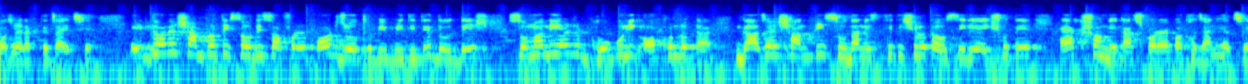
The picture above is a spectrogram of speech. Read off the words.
বজায় রাখতে চাইছে। এরদোয়ানের সাম্প্রতিক সৌদি সফরের পর যৌথ বিবৃতিতে দুই দেশ সোমালিয়ার ভৌগোলিক অখণ্ডতা, গাজায় শান্তি সুদান স্থিতিশীলতা ও সিরিয়া ইস্যুতে একসঙ্গে কাজ করার কথা জানিয়েছে।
